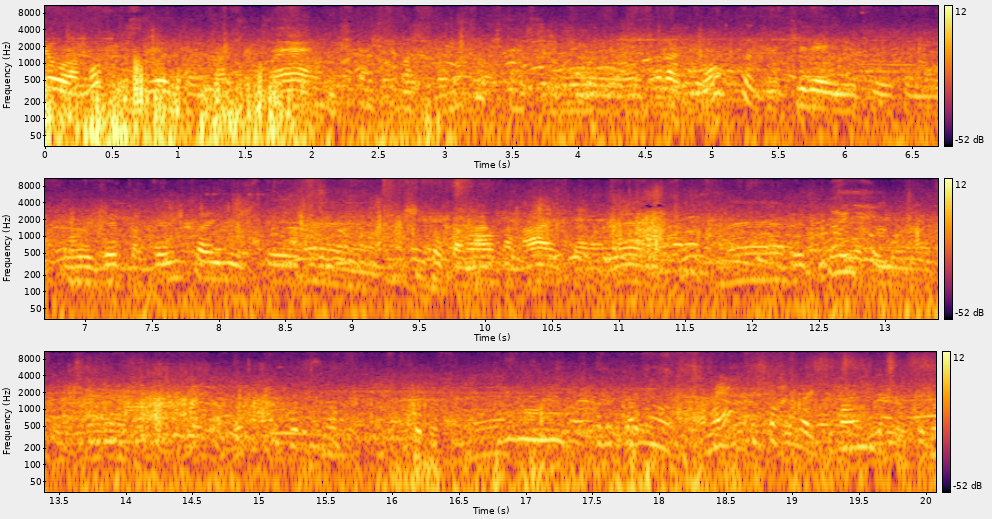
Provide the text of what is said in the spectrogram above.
今日はもっとすごいと思いますよねおそらくもっと綺麗にすると思うこれ全体にして木とかなんかないからね絶対いいと思いますよねアメリカとかが一番いいんでしょうけど、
